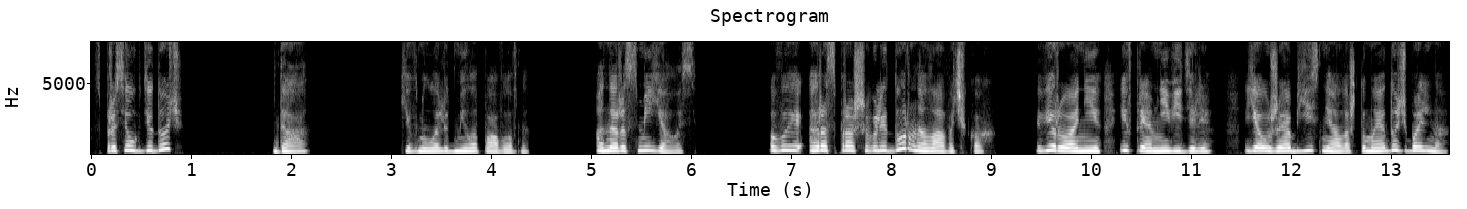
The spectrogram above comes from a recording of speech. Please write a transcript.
Спросил, где дочь? Да, кивнула Людмила Павловна. Она рассмеялась. Вы расспрашивали дур на лавочках? Веру они и впрямь не видели. Я уже объясняла, что моя дочь больна.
